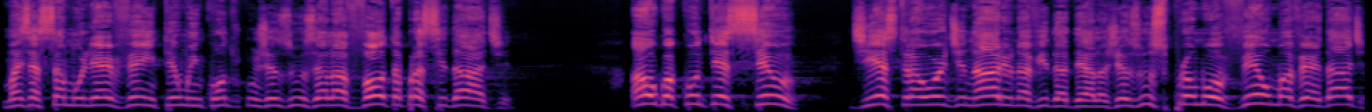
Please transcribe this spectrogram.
Mas essa mulher vem ter um encontro com Jesus, ela volta para a cidade. Algo aconteceu de extraordinário na vida dela. Jesus promoveu uma verdade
